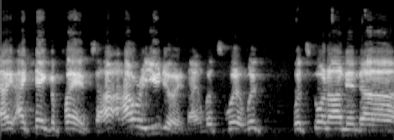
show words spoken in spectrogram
I, I can't complain. So how, how are you doing, man? What's what, what what's going on in uh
